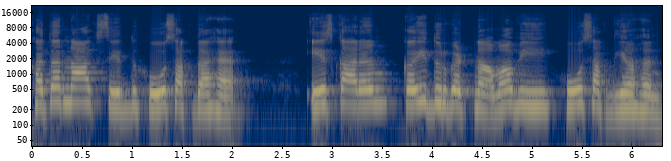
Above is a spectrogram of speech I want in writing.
ਖਤਰਨਾਕ ਸਿੱਧ ਹੋ ਸਕਦਾ ਹੈ। ਇਸ ਕਾਰਨ ਕਈ ਦੁਰਘਟਨਾਵਾਂ ਵੀ ਹੋ ਸਕਦੀਆਂ ਹਨ।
